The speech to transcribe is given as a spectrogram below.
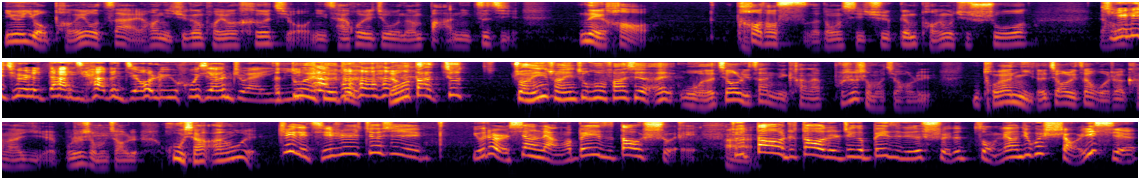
因为有朋友在，然后你去跟朋友喝酒，你才会就能把你自己内耗耗到死的东西去跟朋友去说。其实就是大家的焦虑互相转移。哎，对对对，然后大就转移转移，就会发现，哎，我的焦虑在你看来不是什么焦虑，同样你的焦虑在我这儿看来也不是什么焦虑，互相安慰。这个其实就是有点像两个杯子倒水，就哎倒着倒着，这个杯子里的水的总量就会少一些，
